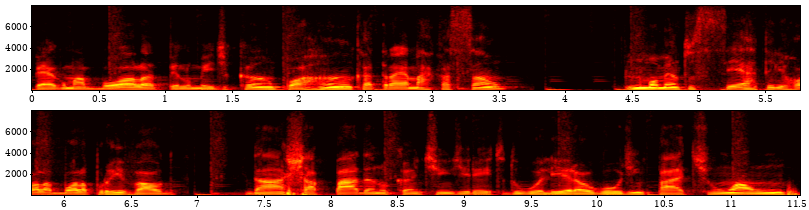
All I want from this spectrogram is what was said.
pega uma bola pelo meio de campo, arranca, atrai a marcação. No momento certo, ele rola a bola pro Rivaldo. Dá uma chapada no cantinho direito do goleiro ao gol de empate, 1 a 1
